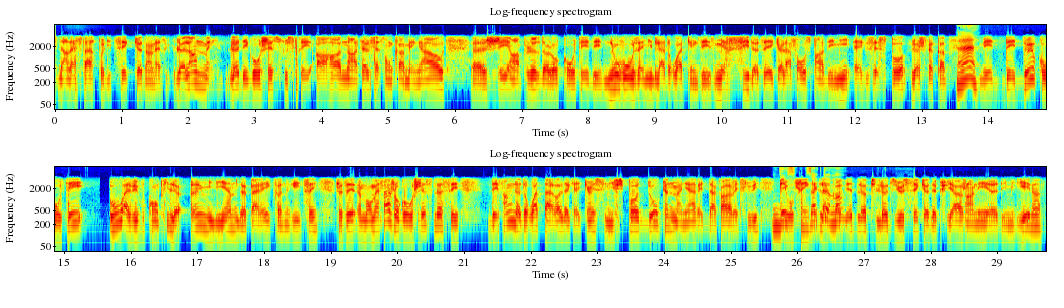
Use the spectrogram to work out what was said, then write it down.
dans la sphère politique que dans la rue. Le lendemain, là, des gauchistes frustrés, ah, ah Nantel fait son coming out. Euh, j'ai en plus de l'autre côté des nouveaux amis de la droite qui me disent merci de dire que la fausse pandémie n'existe pas. Là, je fais comme, Hein? mais des deux côtés, où avez-vous compris le un millième de pareille connerie, tu sais? Je veux dire, mon message aux gauchistes, là, c'est défendre le droit de parole de quelqu'un signifie pas d'aucune manière être d'accord avec lui. Puis au crinqué de la. COVID, là, puis là, Dieu sait que depuis hier, j'en ai euh, des milliers, là.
